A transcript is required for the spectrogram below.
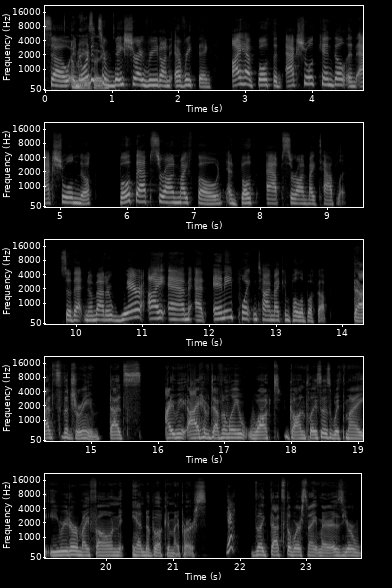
So in order to make sure I read on everything, I have both an actual Kindle and actual Nook. Both apps are on my phone and both apps are on my tablet. So that no matter where I am at any point in time, I can pull a book up. That's the dream. That's I mean, I have definitely walked, gone places with my e-reader, my phone, and a book in my purse. Yeah. Like that's the worst nightmare is you're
